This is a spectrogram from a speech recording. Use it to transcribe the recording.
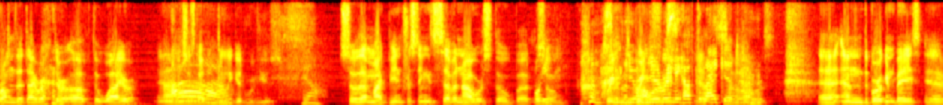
from it. the director of The Wire, uh, which has Ah. gotten really good reviews. Yeah. So that might be interesting. It's seven hours though, but Oi. so bring You- bring you really have to Yeah, like it. seven hours. Uh, and the Bergen-based uh,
